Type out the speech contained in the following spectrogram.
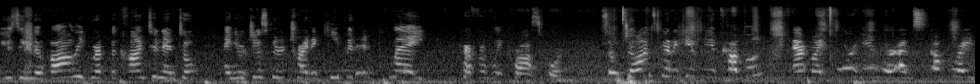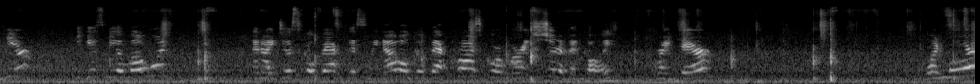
using the volley grip, the Continental, and you're just going to try to keep it in play, preferably cross court. So John's going to give me a couple at my forehand where I'm stuck right here. He gives me a low one, and I just go back this way. Now I'll go back cross court where I should have been going, right there. One more.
